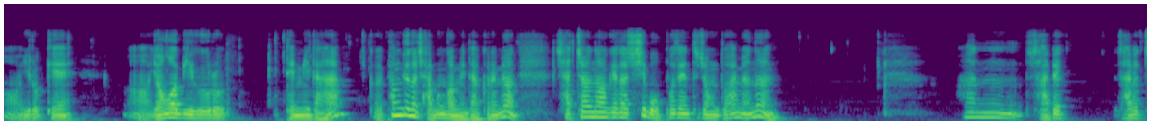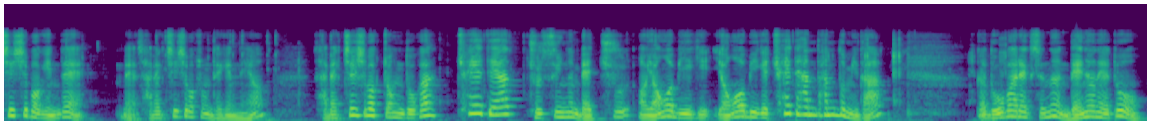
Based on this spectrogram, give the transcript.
어, 이렇게 어, 영업이익으로 됩니다. 그 평균을 잡은 겁니다. 그러면 4천억에서 15% 정도 하면은 한 400, 470억인데, 네, 470억 정도 되겠네요. 470억 정도가 최대한 줄 수 있는 매출, 어, 영업이익이, 영업이익의 최대한 한도입니다. 그러니까 노바렉스는 내년에도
